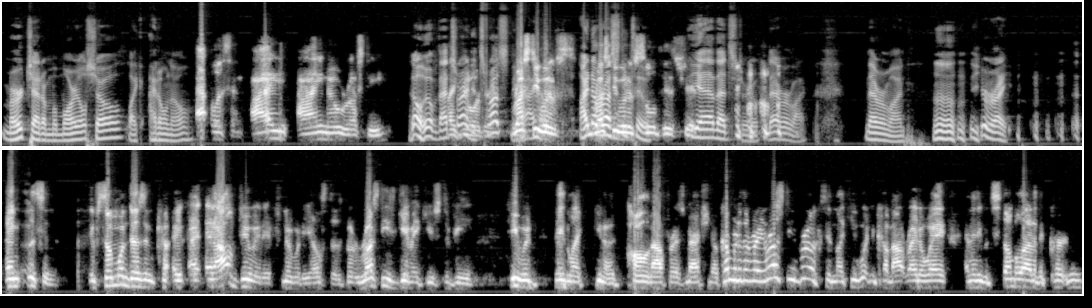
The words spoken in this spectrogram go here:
merch at a memorial show. Like I don't know. Uh, listen, I I know Rusty. No, that's like right. no it's. Rusty. Rusty would have. I know Rusty, Rusty would have sold his shit. Yeah, that's true. Never mind. Never mind. You're right. And listen, if someone doesn't, and I'll do it if nobody else does. But Rusty's gimmick used to be, he would, they'd like, you know, call him out for his match. You know, come into the ring, Rusty Brooks, and like he wouldn't come out right away, and then he would stumble out of the curtain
